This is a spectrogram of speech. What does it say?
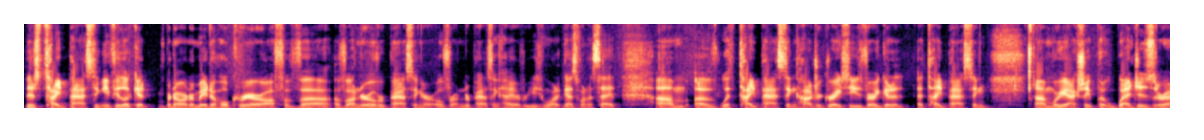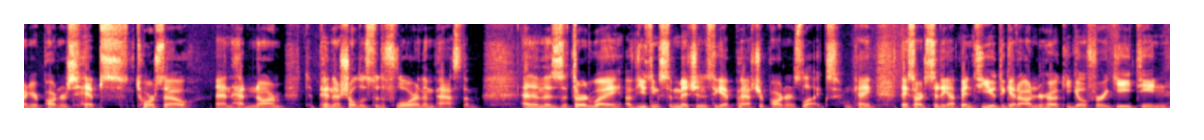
There's tight passing. If you look at Bernardo, made a whole career off of uh, of under overpassing or over underpassing, however you guys want to say it. Um, of with tight passing, Roger Gracie is very good at, at tight passing, um, where you actually put wedges around your partner's hips, torso, and head and arm to pin their shoulders to the floor and then pass them. And then there's a third way of using submissions to get past your partner's legs. Okay, they start sitting up into you to get an underhook. You go for a guillotine.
